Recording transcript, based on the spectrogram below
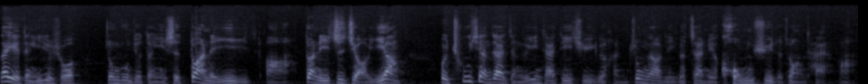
那也等于就是说，中共就等于是断了一啊，断了一只脚一样，会出现在整个印太地区一个很重要的一个战略空虚的状态啊。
